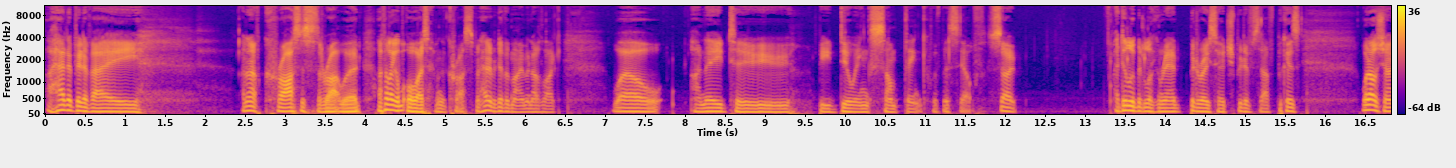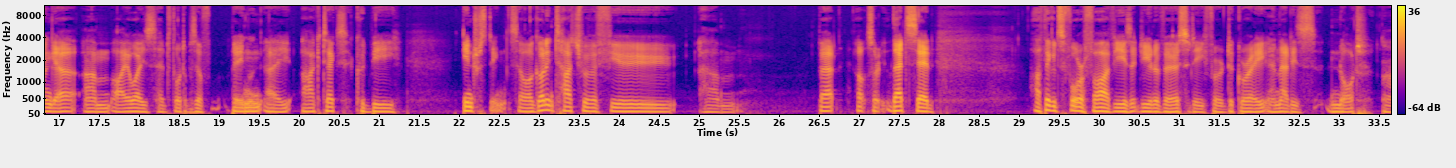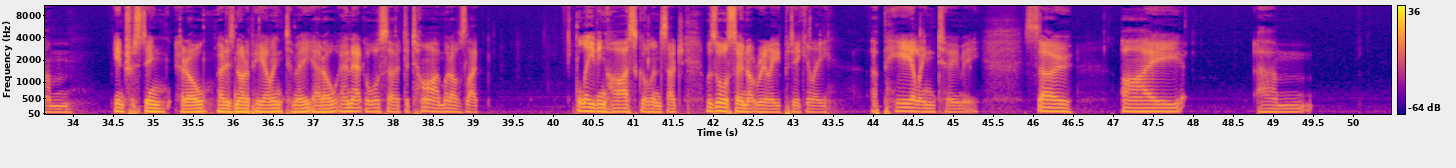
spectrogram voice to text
I had a bit of a I don't know if crisis is the right word. I feel like I'm always having a crisis, but I had a bit of a moment. I was like, well, I need to be doing something with myself. So I did a little bit of looking around, a bit of research, a bit of stuff, because when I was younger, um, I always had thought to myself, being a architect could be interesting. So I got in touch with a few, um, but oh, sorry. That said, I think it's four or five years at university for a degree, and that is not um, interesting at all. That is not appealing to me at all. And that also, at the time, when I was like leaving high school and such, was also not really particularly appealing to me. So I um,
